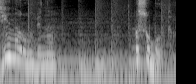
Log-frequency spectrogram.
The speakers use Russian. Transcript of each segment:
Дина Рубина. По субботам.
